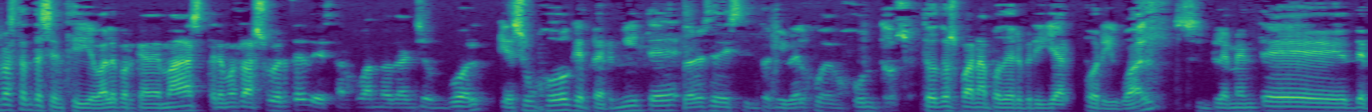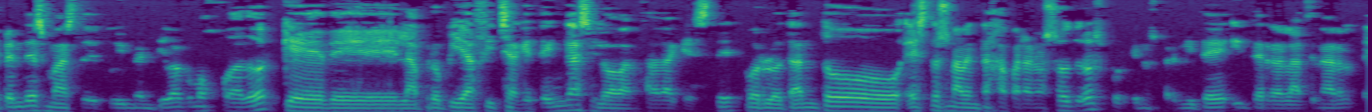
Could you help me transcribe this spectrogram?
bastante sencillo, ¿vale? Porque además tenemos la suerte de estar jugando Dungeon World, que es un juego que permite que jugadores de distinto nivel jueguen juntos. Todos van a poder brillar por igual. Simplemente dependes más de tu inventiva como jugador que de la propia ficha que tengas y lo avanzada que esté. Por lo tanto, esto es una ventaja para nosotros porque nos permite interrelacionar eh,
